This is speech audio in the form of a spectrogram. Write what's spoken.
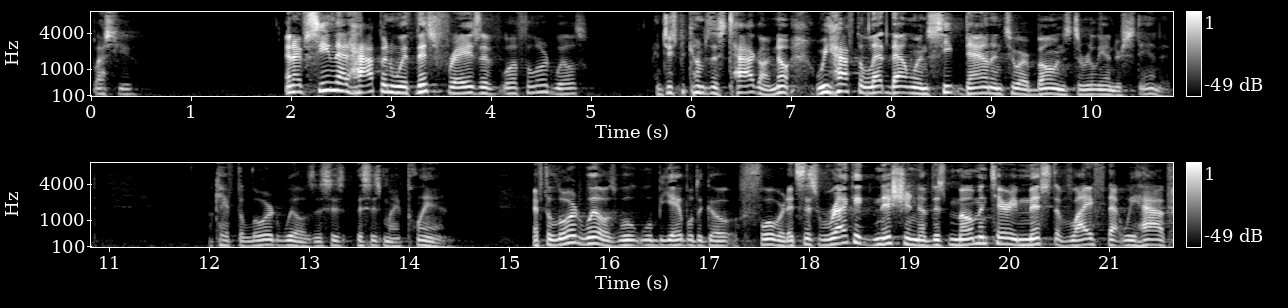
bless you. And I've seen that happen with this phrase of, well, if the Lord wills. It just becomes this tag on. No, we have to let that one seep down into our bones to really understand it okay, if the Lord wills, this is, this is my plan. If the Lord wills, we'll, we'll be able to go forward. It's this recognition of this momentary mist of life that we have,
